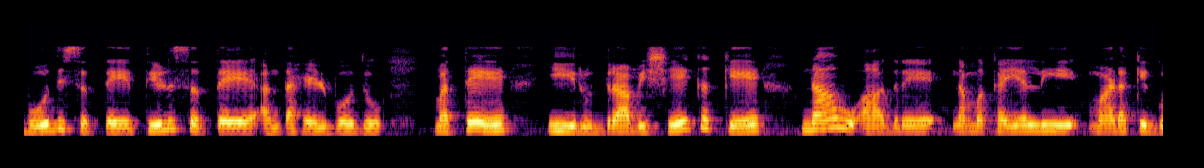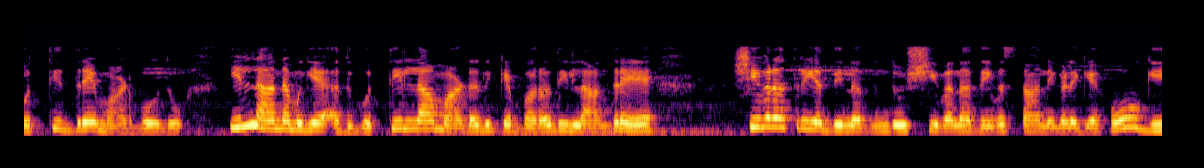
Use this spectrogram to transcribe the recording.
ಬೋಧಿಸುತ್ತೆ, ತಿಳಿಸುತ್ತೆ ಅಂತ ಹೇಳ್ಬೋದು. ಮತ್ತೆ ಈ ರುದ್ರಾಭಿಷೇಕಕ್ಕೆ ನಾವು ಆದರೆ ನಮ್ಮ ಕೈಯಲ್ಲಿ ಮಾಡೋಕ್ಕೆ ಗೊತ್ತಿದ್ರೆ ಮಾಡ್ಬೋದು. ಇಲ್ಲ ನಮಗೆ ಅದು ಗೊತ್ತಿಲ್ಲ ಮಾಡೋದಕ್ಕೆ ಬರೋದಿಲ್ಲ ಅಂದರೆ ಶಿವರಾತ್ರಿಯ ದಿನದಂದು ಶಿವನ ದೇವಸ್ಥಾನಗಳಿಗೆ ಹೋಗಿ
